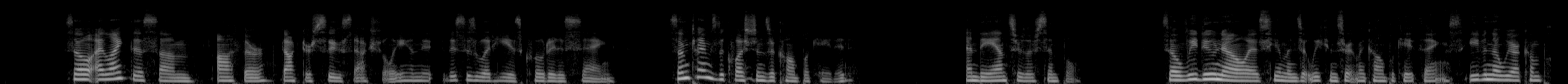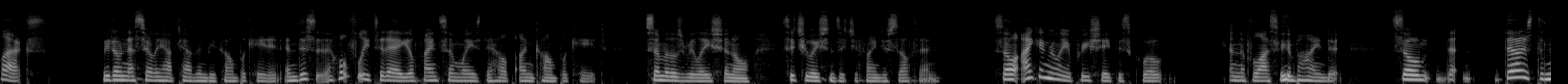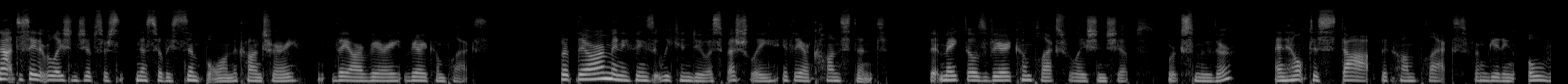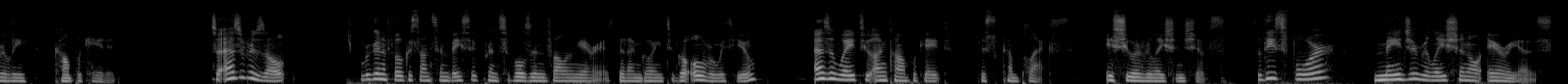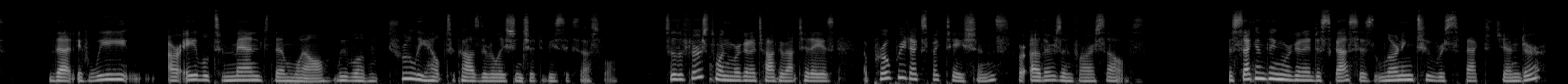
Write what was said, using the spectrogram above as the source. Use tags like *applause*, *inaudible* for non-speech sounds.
So I like this um, author, Dr. Seuss, actually, and this is what he is quoted as saying Sometimes the questions are complicated, and the answers are simple. So we do know as humans that we can certainly complicate things. Even though we are complex, we don't necessarily have to have them be complicated. And this, hopefully, today you'll find some ways to help uncomplicate some of those relational situations that you find yourself in. So I can really appreciate this quote and the philosophy *laughs* behind it. So that, that is to not to say that relationships are necessarily simple. On the contrary, they are very, very complex. But there are many things that we can do, especially if they are constant, that make those very complex relationships work smoother and help to stop the complex from getting overly complicated. So, as a result, we're going to focus on some basic principles in the following areas that I'm going to go over with you as a way to uncomplicate this complex issue of relationships. So, these four major relational areas that if we are able to manage them well, we will have truly help to cause the relationship to be successful. So, the first one we're going to talk about today is appropriate expectations for others and for ourselves. The second thing we're going to discuss is learning to respect gender,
